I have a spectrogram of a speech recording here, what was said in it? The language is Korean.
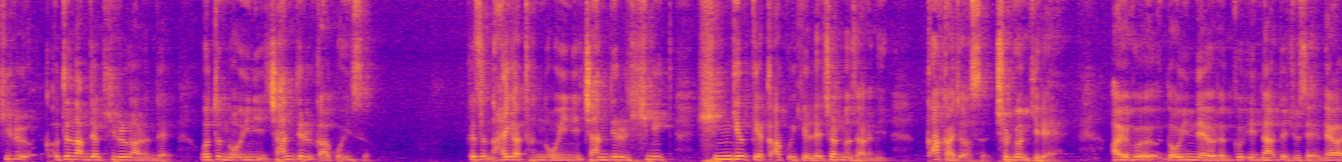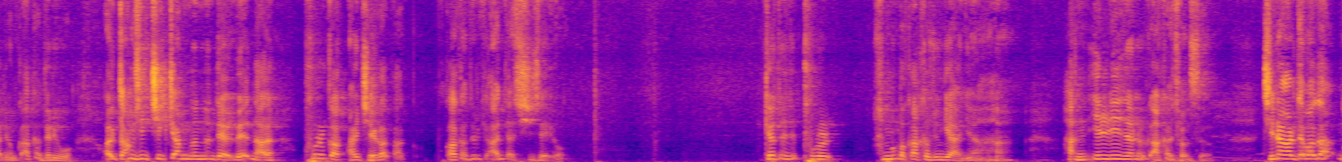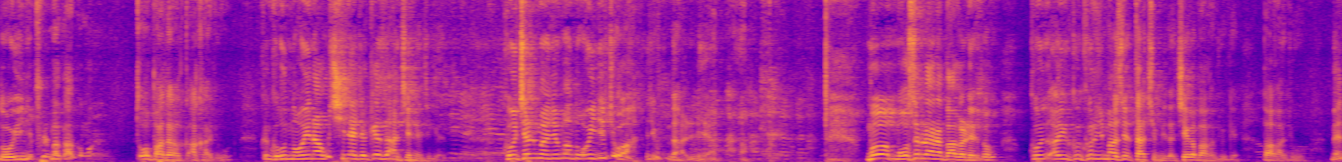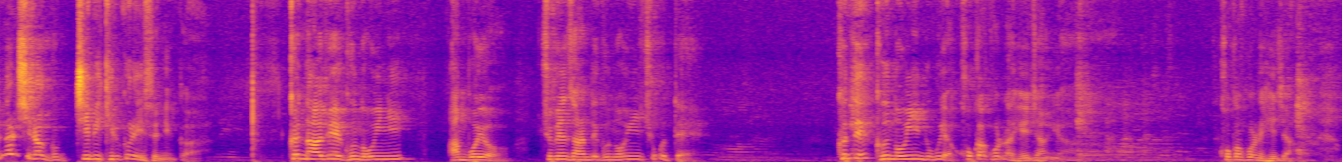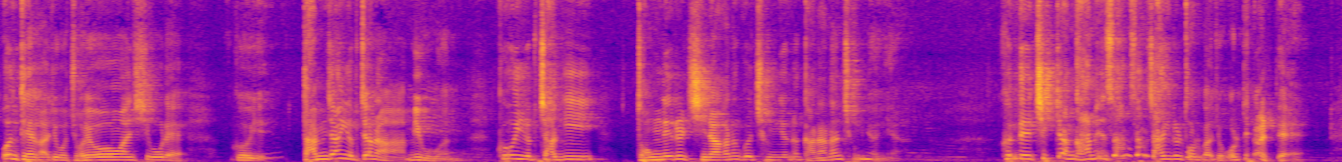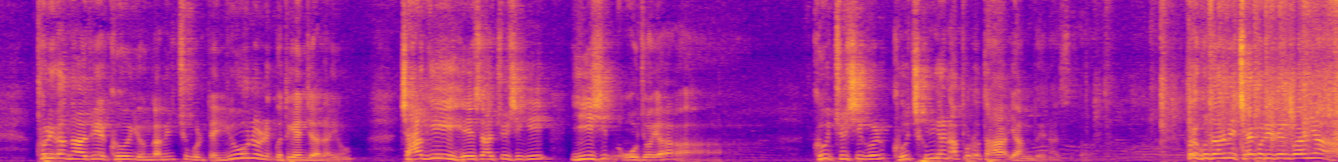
길을 어떤 남자 길을 가는데 어떤 노인이 잔디를 깎고 있어. 그래서 나이 같은 노인이 잔디를 힘, 힘겹게 깎고 있길래 젊은 사람이 깎아줬어. 출근길에. 아유, 그 노인네 어른, 그, 나한테 주세요. 내가 좀 깎아드리고. 아유, 당신 직장 넣는데 왜 나 풀을 깎, 아니, 제가 깎, 깎아드릴게 앉아 쉬세요. 그래서 이제 풀을 한 번만 깎아준 게 아니야. 한 1, 2년을 깎아줬어. 지나갈 때마다 노인이 풀만 깎으면 또 받아가 깎아주고. 그, 그 노인하고 친해졌겠어, 안 친해졌겠어? 그 젊은이만 노인이 좋아가지고 난리야. 뭐, 못을 하나 박으래도, 그, 아니, 그, 그러지 마세요. 다칩니다. 제가 박아줄게. 박아주고. 맨날 지나, 그 집이 길거리에 있으니까. 그 나중에 그 노인이 안 보여. 주변 사람들 그 노인이 죽었대. 근데 그 노인이 누구야? 코카콜라 회장이야. 코카콜라 회장. 은퇴해가지고 조용한 시골에 그 담장이 없잖아, 미국은. 그 옆 자기 동네를 지나가는 그 청년은 가난한 청년이야. 근데 직장 가면서 항상 자기를 돌봐줘, 올 때 갈 때. 그러니까 나중에 그 영감이 죽을 때 유언을 어떻게 했는지 알아요? 자기 회사 주식이 25조야. 그 주식을 그 청년 앞으로 다 양도해놨어. 그래, 그 사람이 재벌이 된 거 아니야?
